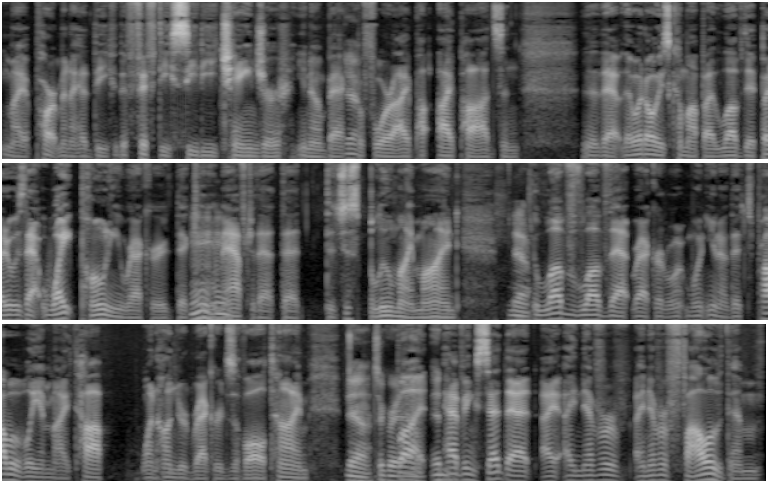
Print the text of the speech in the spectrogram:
my apartment i had the the 50 cd changer you know back Yeah. before iPod, ipods and that that would always come up i loved it but it was that white pony record that came Mm-hmm. after that that that just blew my mind Yeah. love love that record you know that's probably in my top 100 records of all time Yeah, it's a great but. And- having said that, I, I never I never followed them.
